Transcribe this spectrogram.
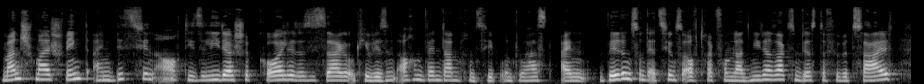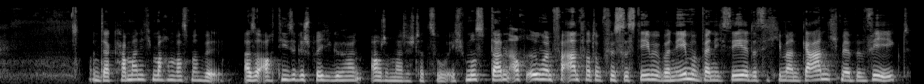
manchmal schwingt ein bisschen auch diese Leadership-Keule, dass ich sage, okay, wir sind auch im Wenn-Dann-Prinzip und du hast einen Bildungs- und Erziehungsauftrag vom Land Niedersachsen, wirst dafür bezahlt. Und da kann man nicht machen, was man will. Also auch diese Gespräche gehören automatisch dazu. Ich muss dann auch irgendwann Verantwortung fürs System übernehmen. Und wenn ich sehe, dass sich jemand gar nicht mehr bewegt,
